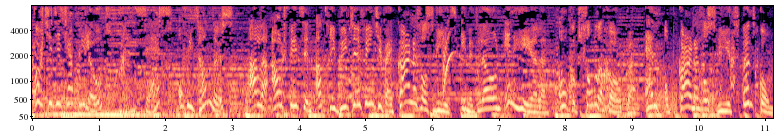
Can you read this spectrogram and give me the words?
Word je dit jaar piloot, prinses of iets anders? Alle outfits en attributen vind je bij Carnavalswiets in het Loon in Heerlen. Ook op zondag open. En op carnavalswiets.com.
